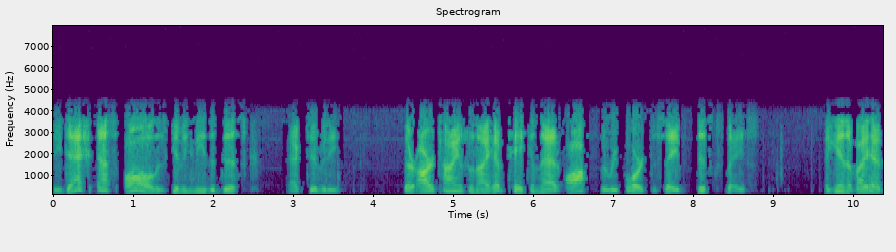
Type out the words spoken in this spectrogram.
the dash S all is giving me the disk activity. There are times when I have taken that off the report to save disk space. Again, if I had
